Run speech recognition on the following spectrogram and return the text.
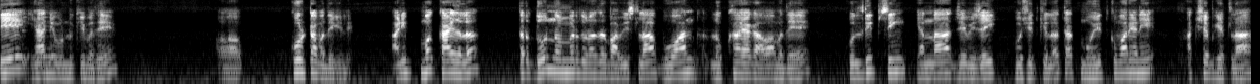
ते ह्या निवडणुकीमध्ये कोर्टामध्ये गेले. आणि मग काय झालं? तर दोन नोव्हेंबर दोन हजार बावीसला बुवान लोखा या गावामध्ये कुलदीप सिंग यांना जे विजयी घोषित केलं त्यात मोहित कुमार यांनी आक्षेप घेतला.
